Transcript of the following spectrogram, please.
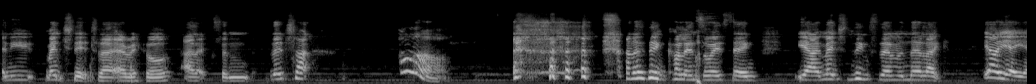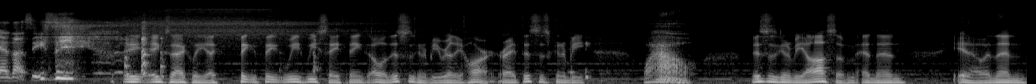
And you mention it to like Eric or Alex, and they're just like, ah. Oh. and I think Colin's always saying, yeah, I mentioned things to them, and they're like, yeah, yeah, yeah, that's easy. exactly. I think, think we, we say things, oh, this is going to be really hard, right? This is going to be, wow this is going to be awesome and then you know and then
